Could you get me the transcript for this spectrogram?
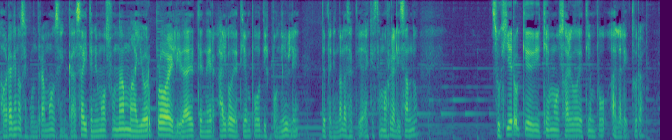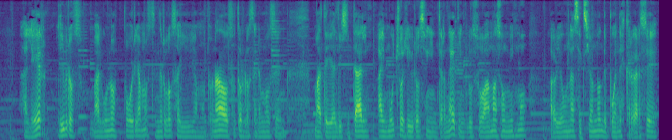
Ahora que nos encontramos en casa y tenemos una mayor probabilidad de tener algo de tiempo disponible, dependiendo de las actividades que estemos realizando, sugiero que dediquemos algo de tiempo a la lectura, a leer libros. Algunos podríamos tenerlos ahí amontonados, otros los tenemos en material digital. Hay muchos libros en internet, incluso Amazon mismo abrió una sección donde pueden descargarse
